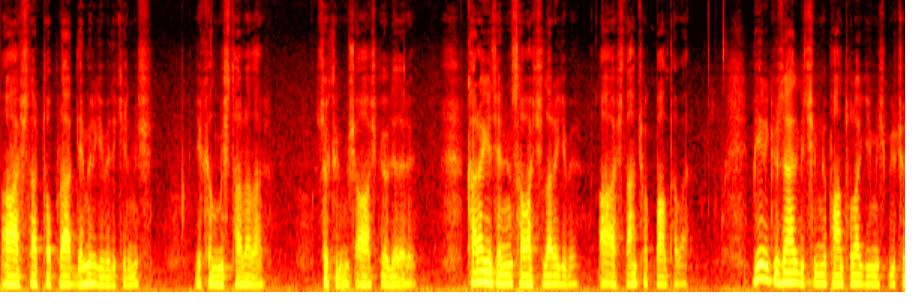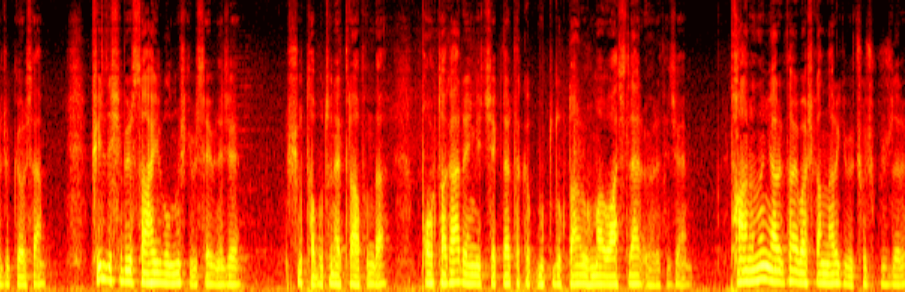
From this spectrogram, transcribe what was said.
Ağaçlar toprağa demir gibi dikilmiş. Yıkılmış tarlalar. Sökülmüş ağaç gövdeleri. Kara gecenin savaşçıları gibi ağaçtan çok balta var. Bir güzel biçimli pantula giymiş bir çocuk görsem, fil dişi bir sahil bulmuş gibi sevineceğim. Şu tabutun etrafında portakal rengi çiçekler takıp mutluluktan ruhuma vasler öğreteceğim. Tanrı'nın yargıtay başkanları gibi çocuk yüzleri.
